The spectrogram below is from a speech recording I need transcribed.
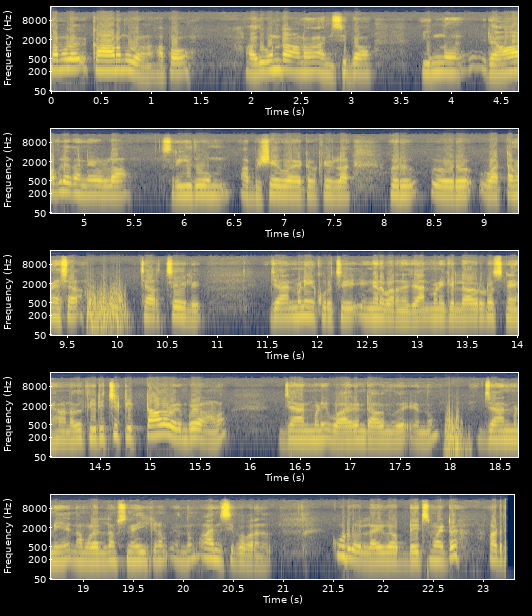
നമ്മൾ കാണുന്നതാണ്. അപ്പോൾ അതുകൊണ്ടാണ് അൻസിബ ഇന്ന് രാവിലെ തന്നെയുള്ള ശ്രീതുവും അഭിഷേകുമായിട്ടൊക്കെയുള്ള ഒരു ഒരു വട്ടമേശ ചർച്ചയിൽ ജാൻമണിയെക്കുറിച്ച് ഇങ്ങനെ പറഞ്ഞു. ജാൻമണിക്ക് എല്ലാവരോടും സ്നേഹമാണ്. അത് തിരിച്ച് കിട്ടാതെ വരുമ്പോഴാണ് ജാൻമണി വയലന്റ് ആകുന്നത് എന്നും ജാൻമണിയെ നമ്മളെല്ലാം സ്നേഹിക്കണം എന്നും ആൻസിപ്പ പറഞ്ഞത്. കൂടുതൽ ലൈവ് അപ്ഡേറ്റ്സുമായിട്ട് അടുത്ത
